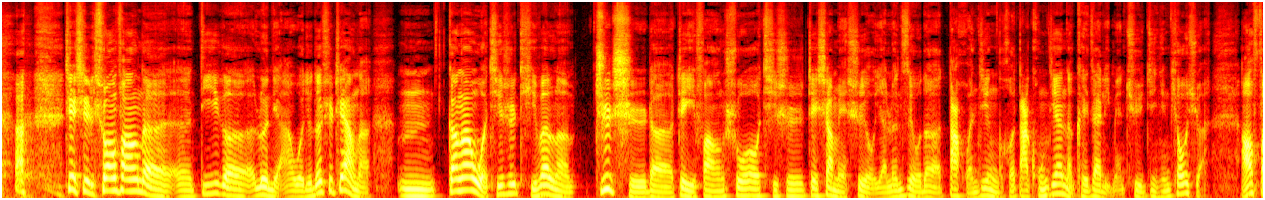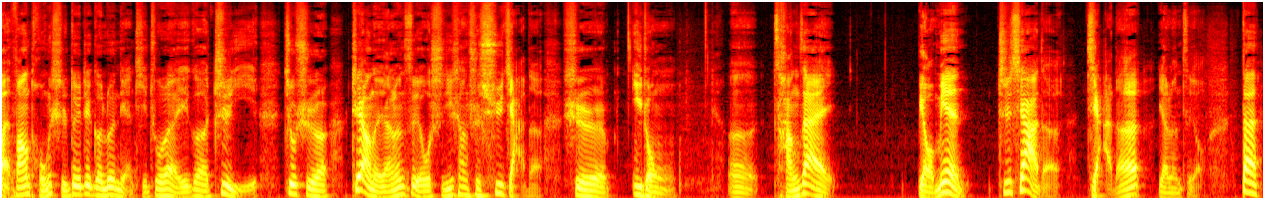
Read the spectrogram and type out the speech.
这是双方的呃第一个论点啊，我觉得是这样的，嗯，刚刚我其实提问了支持的这一方，说其实这上面是有言论自由的大环境和大空间的，可以在里面去进行挑选。然后反方同时对这个论点提出了一个质疑，就是这样的言论自由实际上是虚假的，是一种呃藏在表面之下的假的言论自由。但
